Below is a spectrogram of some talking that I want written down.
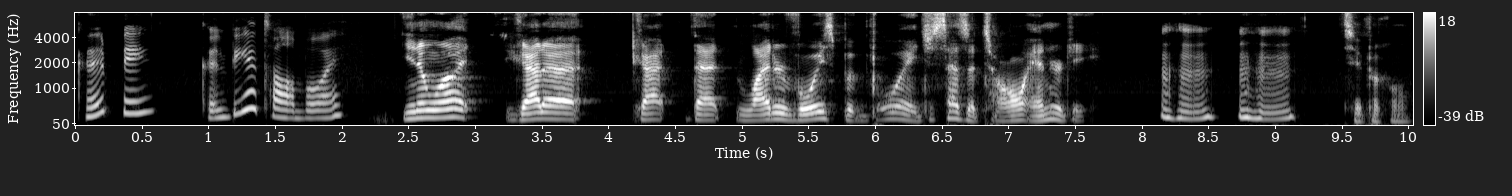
Could be. Could be a tall boy. You know what? You gotta got that lighter voice, but boy, it just has a tall energy. Mm-hmm. Mm-hmm. Typical.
